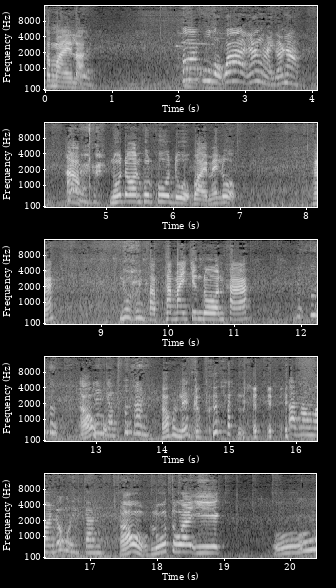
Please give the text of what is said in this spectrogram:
ทำไมล่ะ เพราะว่าครูบอกว่านั่งไหนก็นั่งอ้าว หนูโดนคุณครูดุบ่อยไหมลูก ฮะ โดนครับทำไมจึงโดนคะ เอ้าเล่นกับเพื่อนเอ้าเล่นกับเพื่อนตอนทำงานก็คุยกัน เอ้ารู้ตัวอีก โอ้ย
